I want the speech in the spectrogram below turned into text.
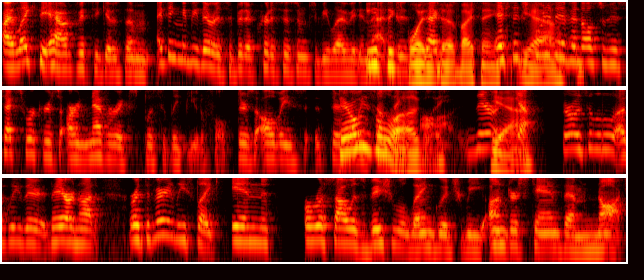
I like the outfits he gives them. I think maybe there is a bit of criticism to be levied in it's that. His exploitative, sex- I think. It's Yeah. exploitative, and also his sex workers are never explicitly beautiful. There's always there's They're always, always a little ugly. aw- They're Yeah. yeah. they're always a little ugly. They they are not, or at the very least, like in Urasawa's visual language, we understand them not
